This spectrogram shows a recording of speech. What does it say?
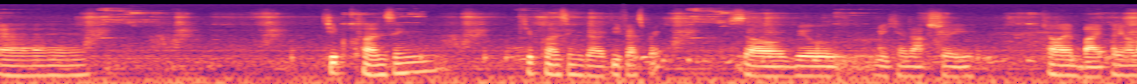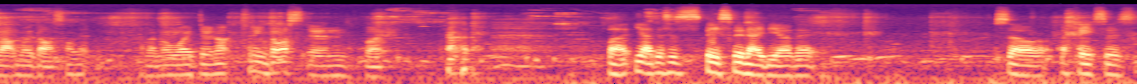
and keep cleansing keep cleansing the defense break. So we'll we can actually kill him by putting a lot more dots on it. I don't know why they're not putting dots in but but yeah this is basically the idea of it. So Acasis,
